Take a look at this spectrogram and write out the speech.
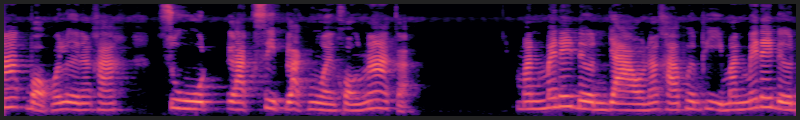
นาคบอกไว้เลยนะคะ สูตรหลักสิบหลักหน่วยของนาคอะมันไม่ได้เดินยาวนะคะ เพื่อนพี่มันไม่ได้เดิน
